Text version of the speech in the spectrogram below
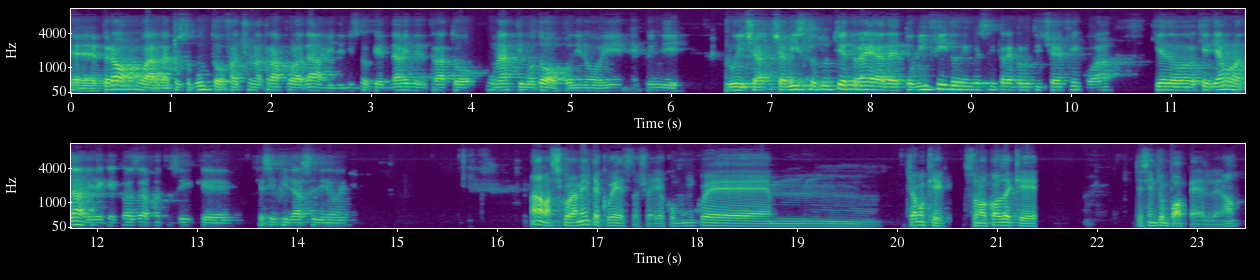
Eh, però guarda, a questo punto faccio una trappola a Davide, visto che Davide è entrato un attimo dopo di noi e quindi lui ci ha, ci ha visto tutti e tre e ha detto mi fido di questi tre brutti cefi qua, Chiedo, chiediamolo a Davide che cosa ha fatto sì che, che si fidasse di noi. No, no, ma sicuramente questo, cioè io comunque, mh, mm, diciamo che sono cose che, che senti un po' a pelle, no?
